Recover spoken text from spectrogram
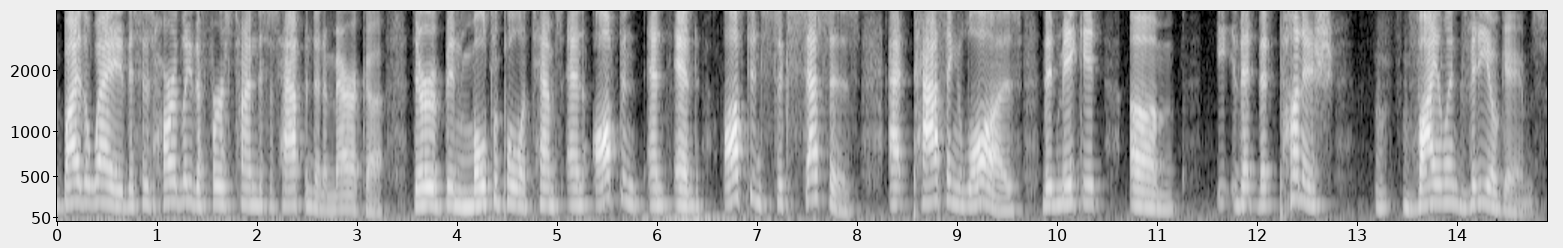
by the way, this is hardly the first time this has happened in America. There have been multiple attempts and often and and often successes at passing laws that make it um that that punish violent video games.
